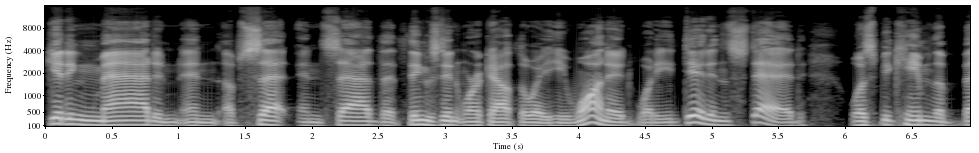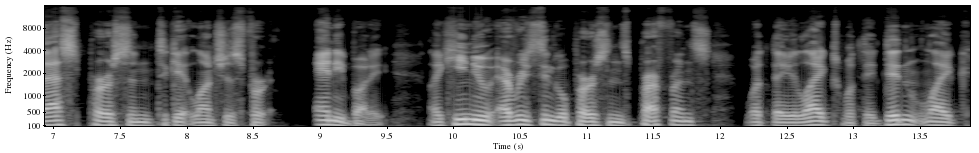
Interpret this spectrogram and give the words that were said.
getting mad and, and upset and sad that things didn't work out the way he wanted, what he did instead was became the best person to get lunches for anybody. Like he knew every single person's preference, what they liked, what they didn't like,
